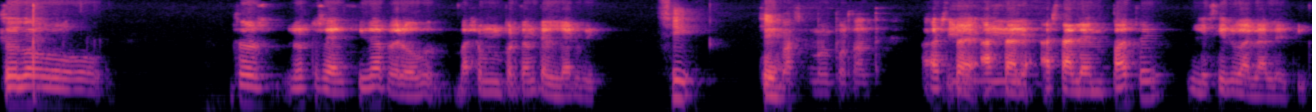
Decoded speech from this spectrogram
todo, todo es- no es que se decida, pero va a ser muy importante el derby. Sí. Sí. Va a ser muy importante. Hasta, Y- hasta, hasta el empate le sirve al Atleti.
